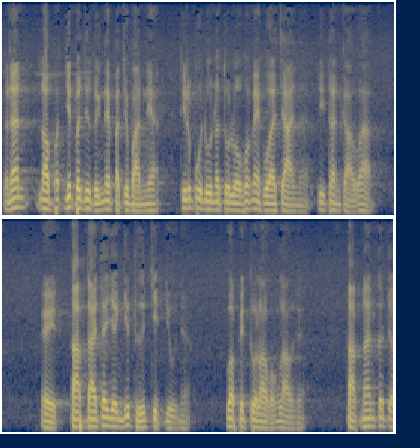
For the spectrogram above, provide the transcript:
ดังนั้นเรายึดไปจนถึงในปัจจุบันเนี่ยที่หลวงปู่ดูลตุโลพ่อแม่ครูอาจารย์นะที่ท่านกล่าวว่าเอตราบใดแต่ยังยึดถือจิตอยู่เนี่ย ว่าเป็นตัวเราของเราเนี่ยตราบนั้นก็จะ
